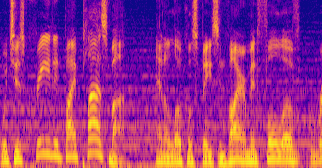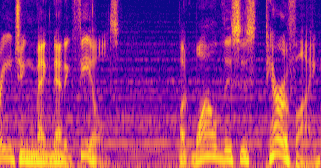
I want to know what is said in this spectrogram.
which is created by plasma and a local space environment full of raging magnetic fields. But while this is terrifying,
